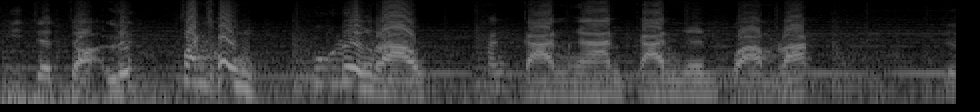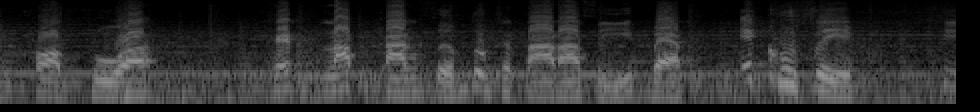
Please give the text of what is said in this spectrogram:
ที่จะเจาะลึกฟันธงทุกเรื่องราว ทั้งการงานการเงินความรักเรื่องครอบครัวเคล็ดลับการเสริมดวงชะตาราศีแบบ e x c l u s i v e ที่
